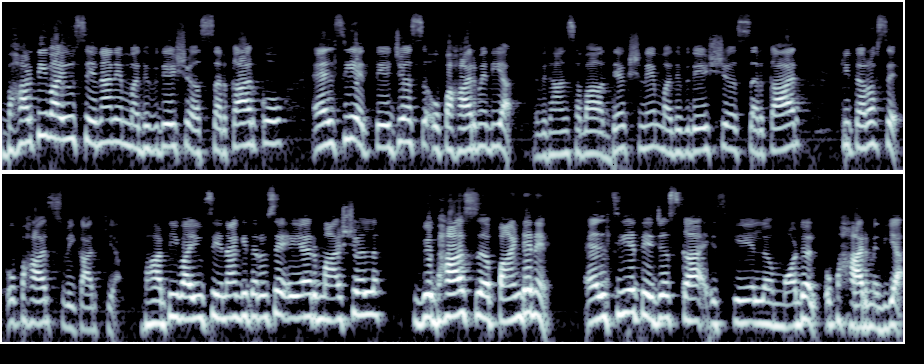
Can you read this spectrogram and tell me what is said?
भारतीय वायुसेना ने मध्य प्रदेश सरकार को एलसीए तेजस उपहार में दिया। विधानसभा अध्यक्ष ने मध्य प्रदेश सरकार की तरफ़ से उपहार स्वीकार किया। भारतीय वायुसेना की तरफ़ से एयर मार्शल विभास पांडे ने एलसीए तेजस का स्केल मॉडल उपहार में दिया।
